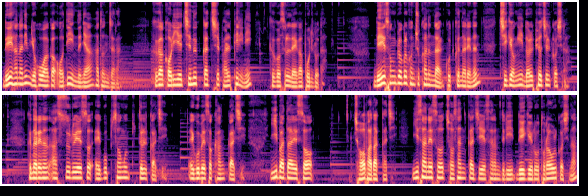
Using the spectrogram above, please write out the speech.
네 하나님 여호와가 어디 있느냐 하던 자라. 그가 거리에 진흙같이 밟히리니 그것을 내가 보리로다. 네 성벽을 건축하는 날 곧 그날에는 지경이 넓혀질 것이라. 그날에는 아수르에서 애굽 성읍들까지 애굽에서 강까지 이 바다에서 저 바다까지 이 산에서 저 산까지의 사람들이 네게로 돌아올 것이나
